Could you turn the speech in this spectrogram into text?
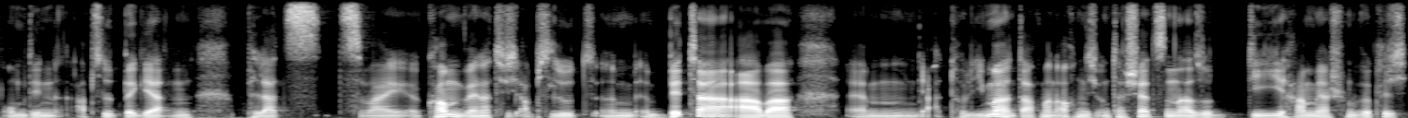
um den absolut begehrten Platz 2 kommen. Wäre natürlich absolut ähm, bitter, aber ähm, ja, Tolima darf man auch nicht unterschätzen. Also die haben ja schon wirklich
